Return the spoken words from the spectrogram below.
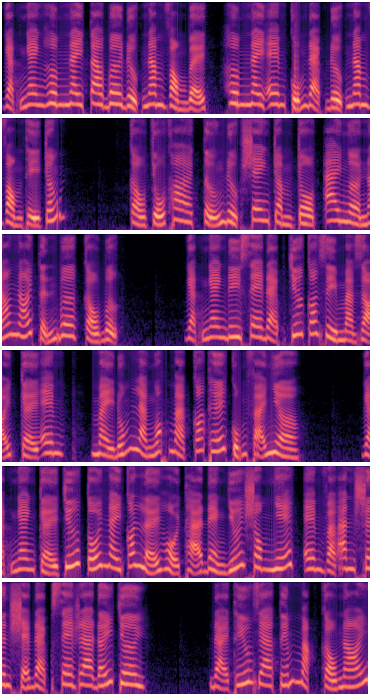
gạch ngang hôm nay tao bơi được 5 vòng bể, hôm nay em cũng đạp được 5 vòng thị trấn. Cậu chủ kho tưởng được sen trầm trồ, ai ngờ nó nói tỉnh bơ cậu bực. Gạch ngang đi xe đạp chứ có gì mà giỏi kệ em, mày đúng là ngốc mà có thế cũng phải nhờ. Gạch ngang kệ chứ tối nay có lễ hội thả đèn dưới sông nhé, em và anh Sên sẽ đạp xe ra đấy chơi. Đại thiếu gia tím mặt cậu nói.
